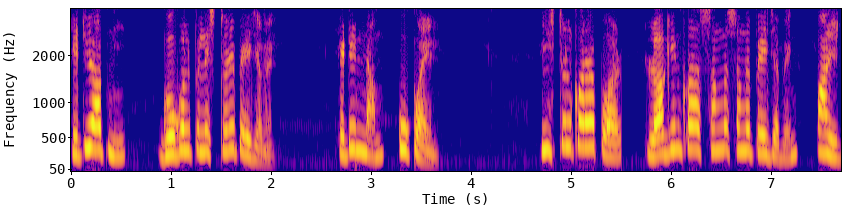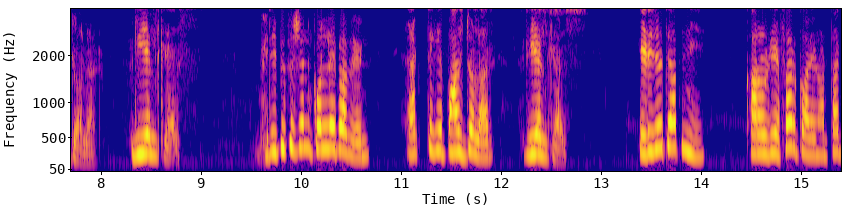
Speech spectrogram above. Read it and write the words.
এটিও আপনি গুগল প্লে স্টোরে পেয়ে যাবেন। এটির নাম কুকয়েন ইনস্টল করার পর লগ ইন করার সঙ্গে সঙ্গে পেয়ে যাবেন পাঁচ ডলার রিয়েল ক্যাশ ভেরিফিকেশন করলে পাবেন এক থেকে পাঁচ ডলার রিয়েল ক্যাশ এটি যদি আপনি কারও রেফার করেন অর্থাৎ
